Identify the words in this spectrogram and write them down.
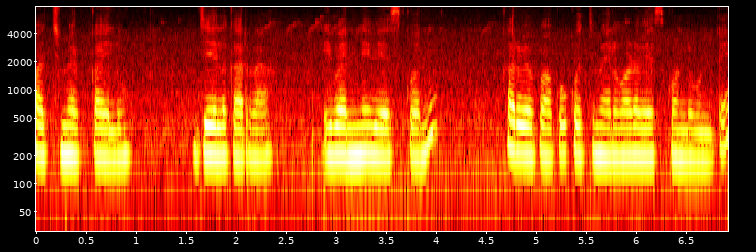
పచ్చిమిరపకాయలు జీలకర్ర ఇవన్నీ వేసుకొని కరివేపాకు కొత్తిమీర కూడా వేసుకోండి ఉంటే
